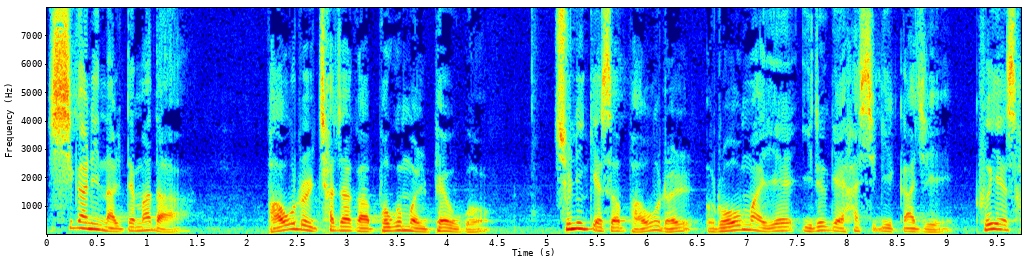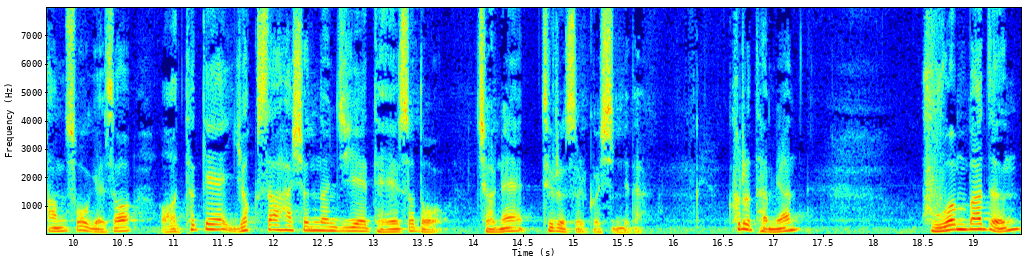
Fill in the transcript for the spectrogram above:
시간이 날 때마다 바울을 찾아가 복음을 배우고 주님께서 바울을 로마에 이르게 하시기까지 그의 삶 속에서 어떻게 역사하셨는지에 대해서도 전해 들었을 것입니다. 그렇다면 구원받은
